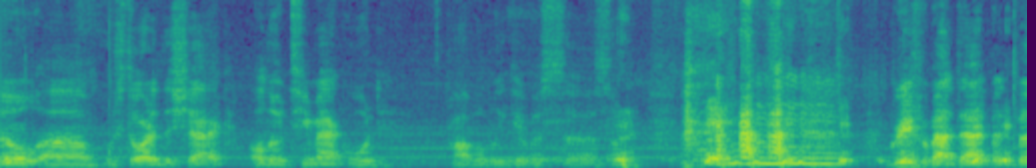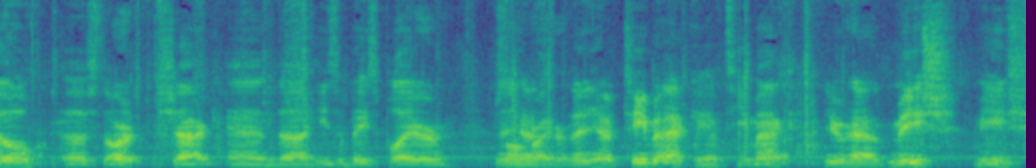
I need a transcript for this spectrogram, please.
Bill, um, who started the shack, although T Mac would probably give us uh, some grief about that, but Bill uh, started Shack, and uh, he's a bass player, Then you have- songwriter. Then you have T-Mac, We have T Mac, you have Mish, Mish,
